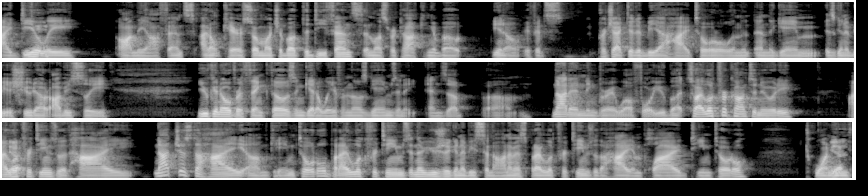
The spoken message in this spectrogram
Ideally mm-hmm. on the offense. I don't care so much about the defense unless we're talking about you know if it's projected to be a high total and, and the game is going to be a shootout. Obviously, you can overthink those and get away from those games, and it ends up um, not ending very well for you. But so I look for continuity. I yep. look for teams with high, not just a high um, game total, but I look for teams, and they're usually going to be synonymous. But I look for teams with a high implied team total. 20, yep.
